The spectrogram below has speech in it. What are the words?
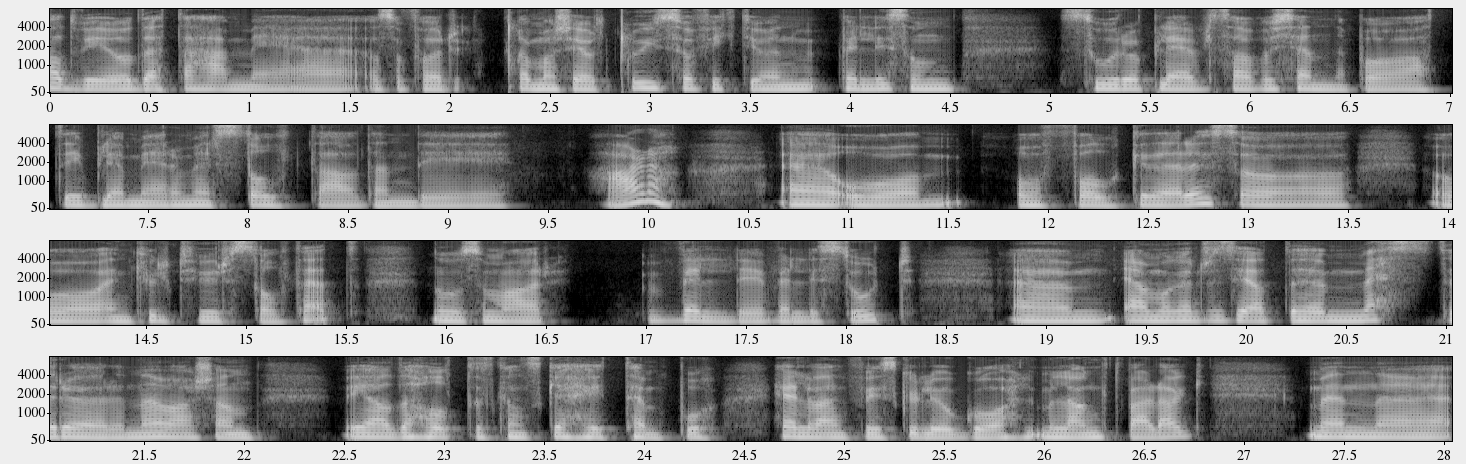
hadde vi jo dette her med altså For Ramarché og så fikk de jo en veldig sånn stor opplevelse av å kjenne på at de ble mer og mer stolte av den de er, da. Eh, og, og folket deres, og, og, en kulturstolthet. Noe som var veldig, veldig stort. Um, jeg må kanskje si at det mest rørende var sånn Vi hadde holdt et ganske høyt tempo hele veien, for vi skulle jo gå langt hver dag. Men uh,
